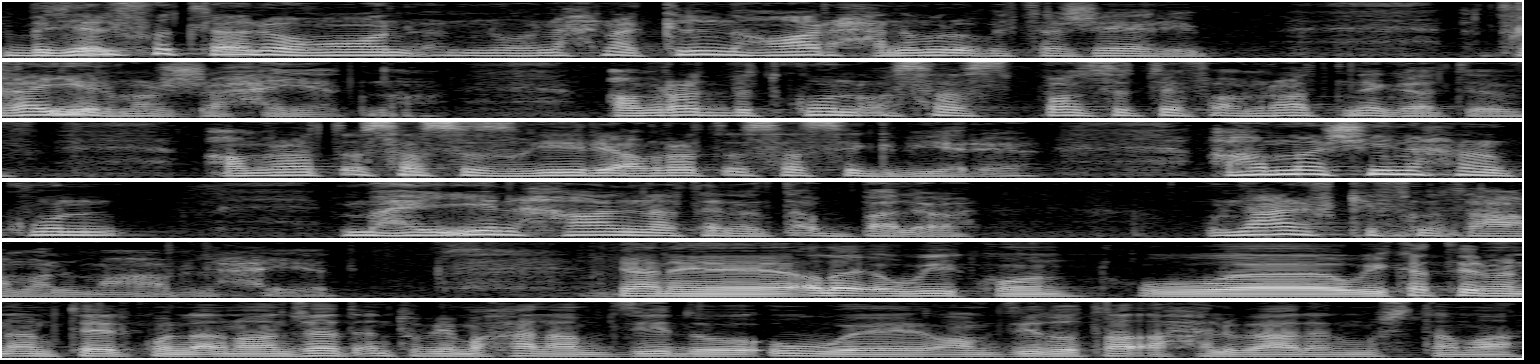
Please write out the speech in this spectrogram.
بدي ألفت له هون إنه نحن كل نهار حنمرق بتجارب. تغير مجرى حياتنا. أمرات بتكون قصص positive أمرات negative أمرات قصص صغيرة أمرات قصص كبيرة. أهم شيء نحن نكون مهيئين حالنا تنتقبلها ونعرف كيف نتعامل معها بالحياة. يعني الله يقويكم ويكثر من امثالكم لأنه عن جد أنتم بمحل عم تزيدوا قوة وعم تزيدوا طاقة حلوة على المجتمع.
